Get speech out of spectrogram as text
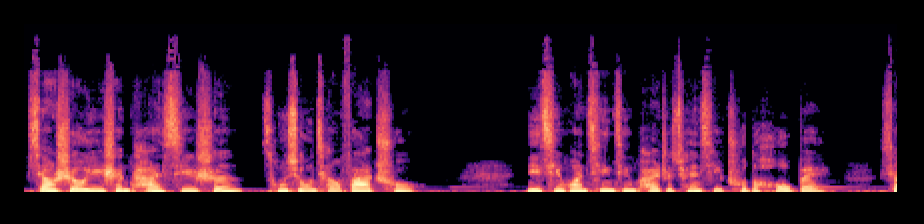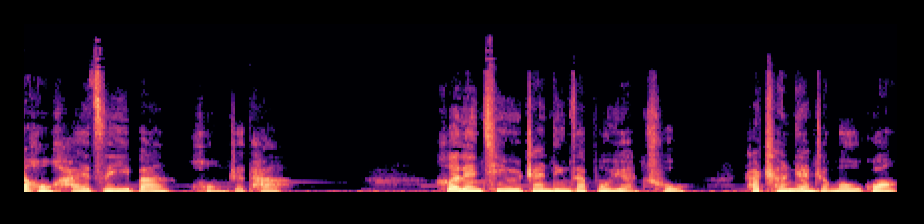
像是有一声叹息声从胸腔发出。倪清欢轻轻拍着全喜初的后背，像哄孩子一般哄着她。赫连青羽站定在不远处，他沉敛着眸光，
